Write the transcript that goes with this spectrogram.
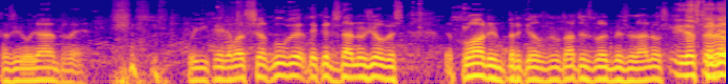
quasi no guanyàvem res. Vull dir que llavors si algú de- d'aquests nanos joves ploren perquè els resultats es duen més nanos, I vostè, deu,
